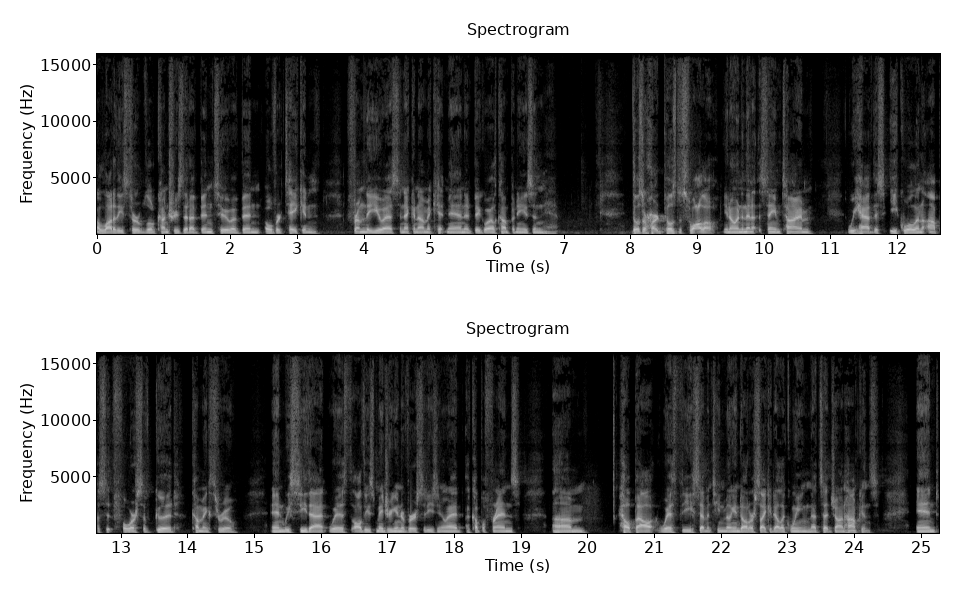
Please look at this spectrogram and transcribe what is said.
a lot of these third world countries that i've been to have been overtaken from the us and economic hitman and big oil companies. And yeah. those are hard pills to swallow you know and, and then at the same time we have this equal and opposite force of good coming through. And we see that with all these major universities. You know i had a couple friends um, help out with the $17 million psychedelic wing that's at John Hopkins. And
